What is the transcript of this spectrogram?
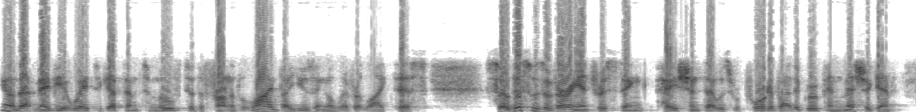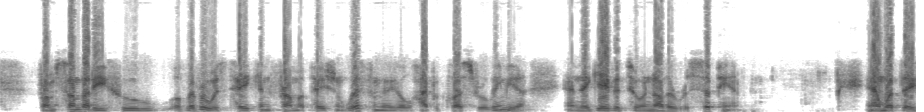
you know, that may be a way to get them to move to the front of the line by using a liver like this. So, this was a very interesting patient that was reported by the group in Michigan from somebody who a liver was taken from a patient with familial hypercholesterolemia and they gave it to another recipient. And what they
